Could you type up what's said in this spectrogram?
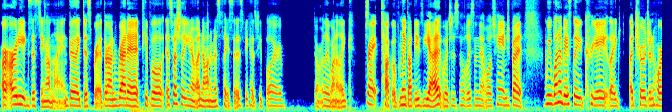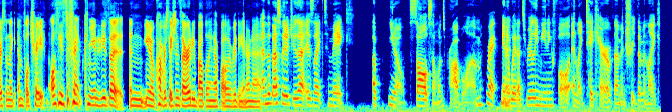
are already existing online. They're like disparate. They're on reddit. People especially you know anonymous places because people are don't really want to like Right. talk openly about these yet which is hopefully something that will change but we want to basically create like a trojan horse and like infiltrate all these different communities that and you know conversations are already bubbling up all over the internet and the best way to do that is like to make a you know solve someone's problem Right. in a way that's really meaningful and like take care of them and treat them and like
